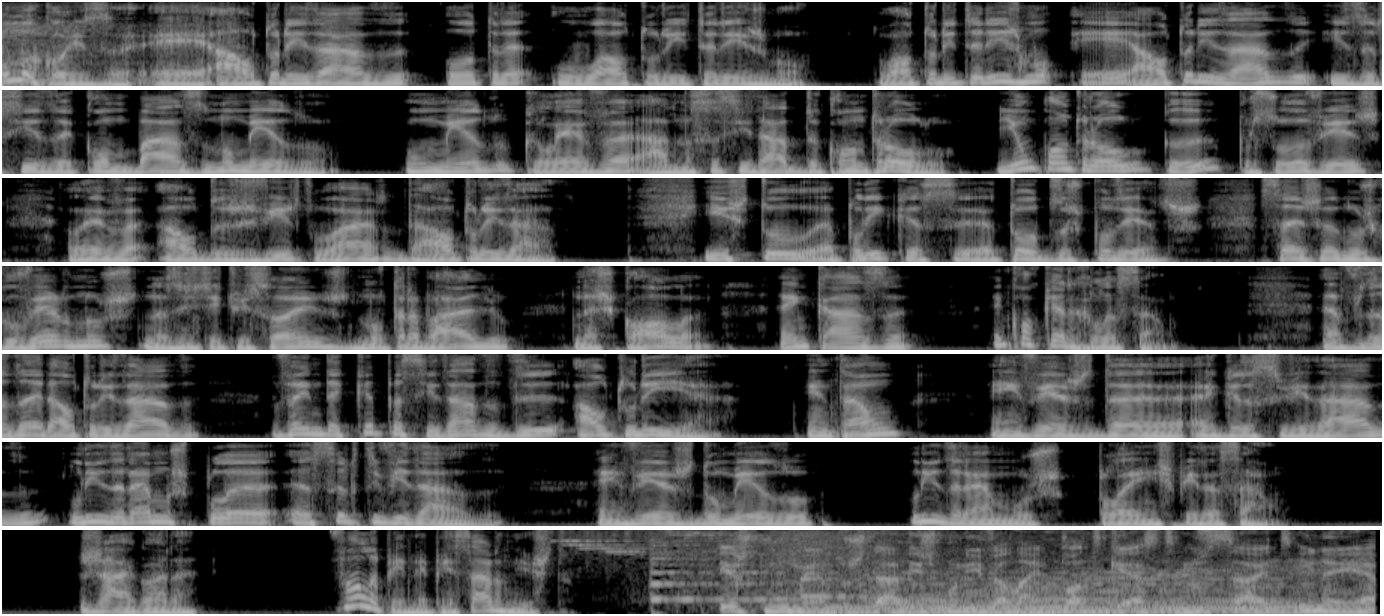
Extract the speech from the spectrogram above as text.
Uma coisa é a autoridade, outra o autoritarismo. O autoritarismo é a autoridade exercida com base no medo. Um medo que leva à necessidade de controlo. E um controlo que, por sua vez, leva ao desvirtuar da autoridade. Isto aplica-se a todos os poderes, seja nos governos, nas instituições, no trabalho, na escola, em casa, em qualquer relação. A verdadeira autoridade vem da capacidade de autoria. Então, em vez da agressividade, lideramos pela assertividade. Em vez do medo, lideramos pela inspiração. Já agora, vale a pena pensar nisto. Este momento está disponível em podcast no site e na app.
